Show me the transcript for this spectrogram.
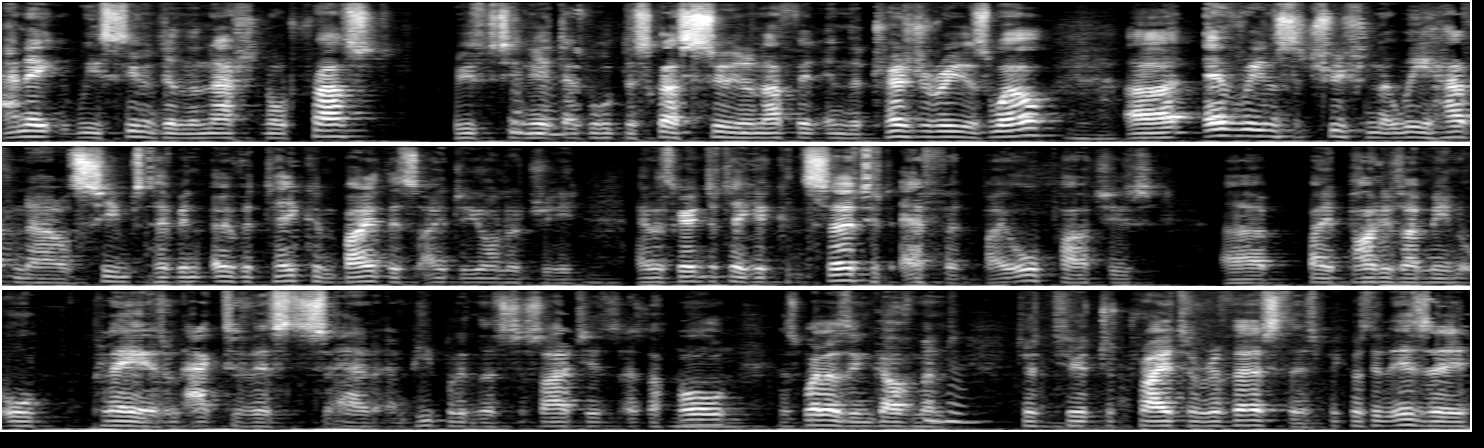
and it, we've seen it in the National Trust. We've seen mm-hmm. it, as we'll discuss soon enough, in, in the Treasury as well. Mm-hmm. Uh, every institution that we have now seems to have been overtaken by this ideology, and it's going to take a concerted effort by all parties uh, by parties, I mean all players and activists and, and people in the society as, a whole, mm-hmm. as well as in government, mm-hmm. to, to, to, try to reverse this because it is a,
